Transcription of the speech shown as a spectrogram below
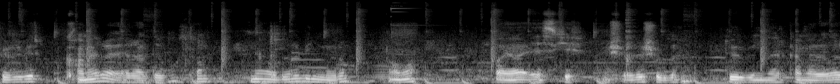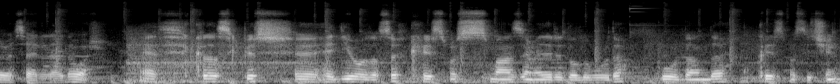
Şöyle bir kamera herhalde bu. Tam ne olduğunu bilmiyorum ama bayağı eski. Şöyle şurada dürbünler, kameralar vesaireler de var. Evet, klasik bir e, hediye odası. Christmas malzemeleri dolu burada. Buradan da Christmas için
